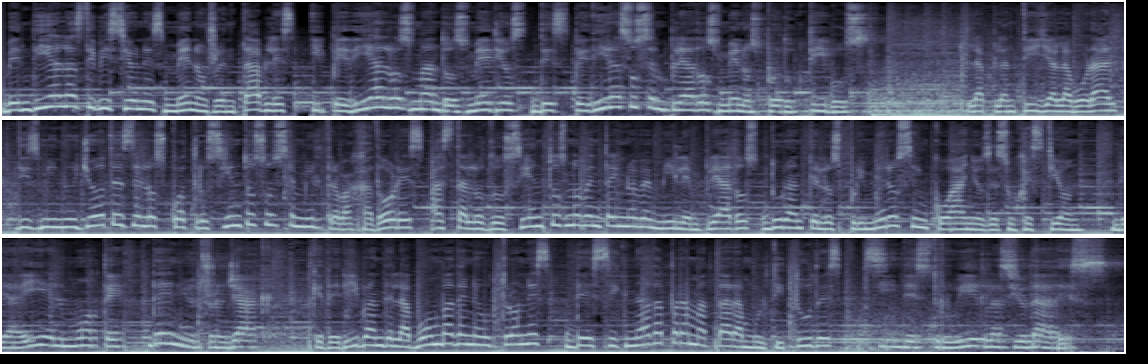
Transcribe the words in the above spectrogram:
vendía las divisiones menos rentables y pedía a los mandos medios despedir a sus empleados menos productivos. La plantilla laboral disminuyó desde los 411 mil trabajadores hasta los 299 mil empleados durante los primeros cinco años de su gestión. De ahí el mote de Neutron Jack, que derivan de la bomba de neutrones designada para matar a multitudes sin destruir las ciudades.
